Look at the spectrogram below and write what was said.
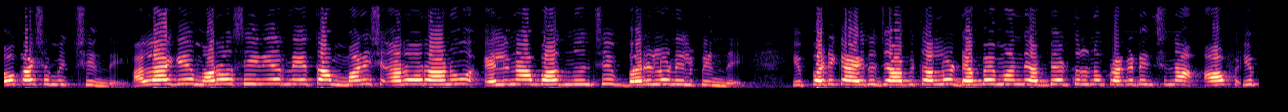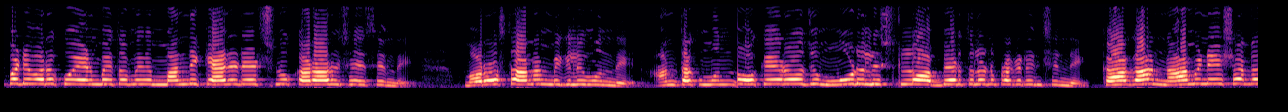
అవకాశం ఇచ్చింది. అలాగే మరో సీనియర్ నేత మనీష్ అరోరాను ఎలినాబాద్ నుంచి బరిలో నిలిపింది. ఇప్పటికే ఐదు జాబితాల్లో డెబ్బై మంది అభ్యర్థులను ప్రకటించిన ఆఫ్ ఇప్పటి వరకు ఎనభై తొమ్మిది మంది క్యాండిడేట్స్ను ఖరారు చేసింది. మరో స్థానం మిగిలి ఉంది. అంతకు ముందు ఒకే రోజు మూడు లిస్టుల్లో అభ్యర్థులను ప్రకటించింది. కాగా నామినేషన్ల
